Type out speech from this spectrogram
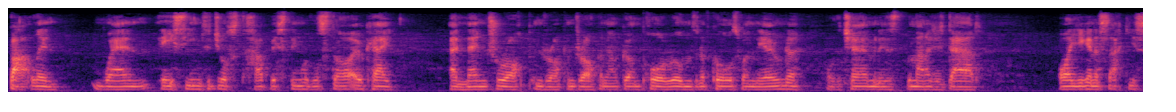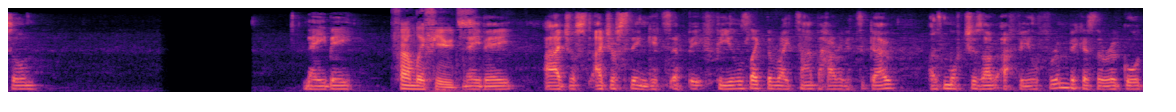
battling when they seem to just have this thing where they'll start okay and then drop and drop and drop and now go on poor runs. And of course, when the owner or the chairman is the manager's dad, are you going to sack your son? Maybe, Family feuds. maybe. I just, I just think it's a, it feels like the right time for Harrogate to go. As much as I, I feel for him because they're a good,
